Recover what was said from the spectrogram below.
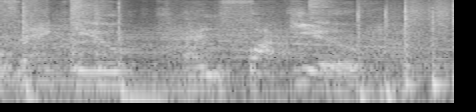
thank you, and fuck you.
